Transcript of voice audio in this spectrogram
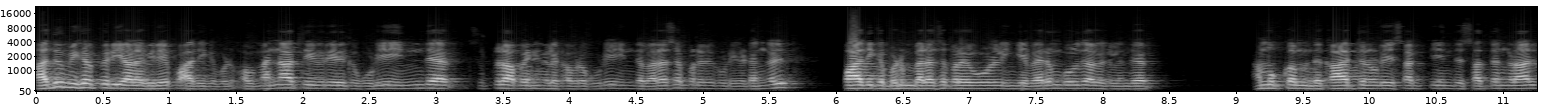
அது மிகப்பெரிய அளவிலே பாதிக்கப்படும். அப்போ மன்னார் தீவில் இருக்கக்கூடிய இந்த சுற்றுலா பயணிகளை கவரக்கூடிய இந்த வலச பறவைகளுடைய இடங்கள் பாதிக்கப்படும். வலச பறவைகள் இங்கே வரும்போது அவைகள் இந்த அமுக்கம் இந்த காற்றினுடைய சக்தி இந்த சத்தங்களால்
